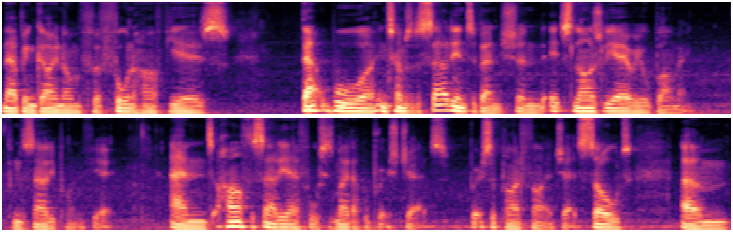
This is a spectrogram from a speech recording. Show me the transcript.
now been going on for four and a half years. That war, in terms of the Saudi intervention, it's largely aerial bombing from the Saudi point of view. And half the Saudi Air Force is made up of British jets, British supplied fighter jets, sold. Um,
